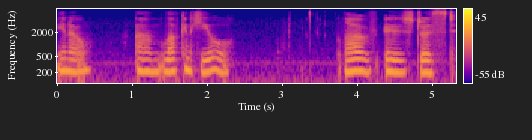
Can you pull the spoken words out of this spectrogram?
You know, um, love can heal Love is just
